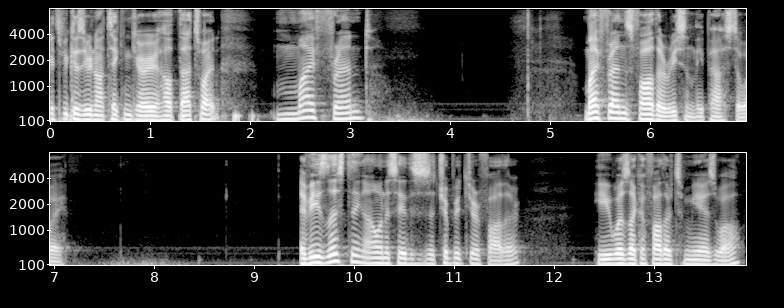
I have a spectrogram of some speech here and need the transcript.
it's because you're not taking care of your health that's why my friend my friend's father recently passed away if he's listening, I want to say this is a tribute to your father. He was like a father to me as well.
